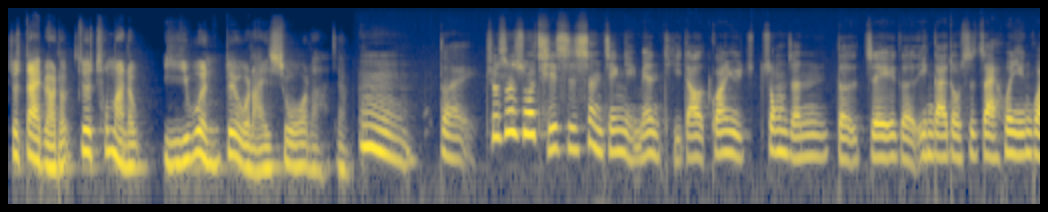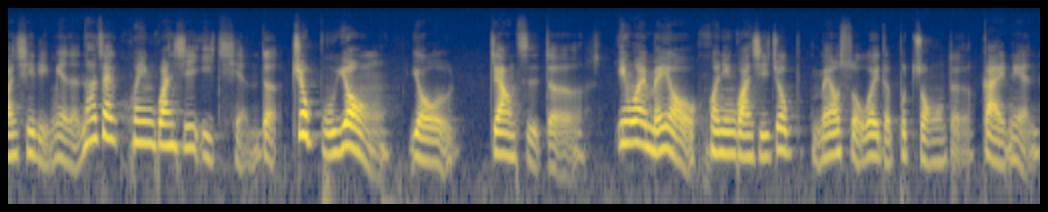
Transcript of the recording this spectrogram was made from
就代表的就充满了疑问，对我来说啦，这样。嗯。对，就是说，其实圣经里面提到关于忠贞的这一个，应该都是在婚姻关系里面的。那在婚姻关系以前的，就不用有这样子的，因为没有婚姻关系，就没有所谓的不忠的概念。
